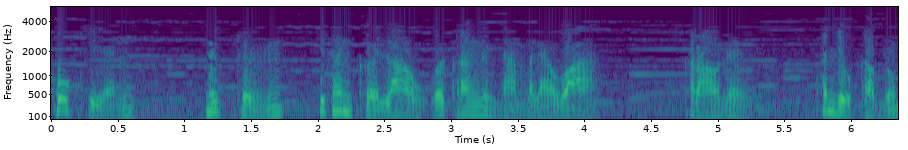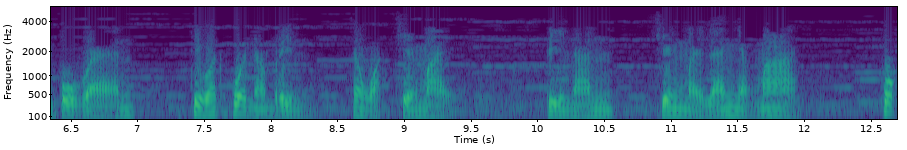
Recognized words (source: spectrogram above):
ผู้เขียน นึกถึงที่ท่านเคยเล่าไว้ครั้งหนึ่งนานมาแล้วว่า คราวหนึ่ง ท่านอยู่กับหลวงปู่แหวนที่วัดห้วยน้ำรินจังหวัดเชียงใหม่ ปีนั้นเชียงใหม่แล้งอย่างมาก พวก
